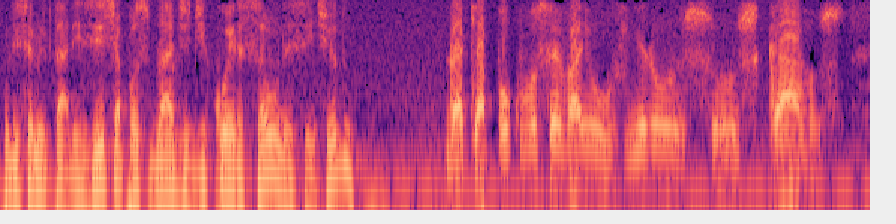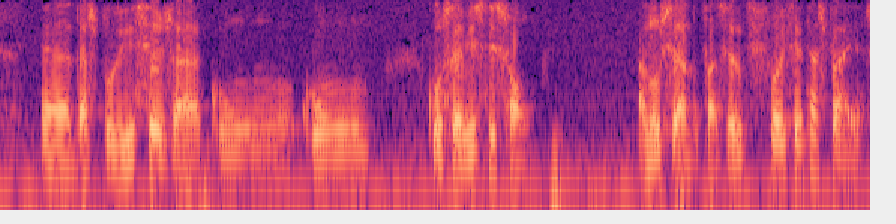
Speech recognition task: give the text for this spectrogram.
Polícia Militar. Existe a possibilidade de coerção nesse sentido? Daqui a pouco você vai ouvir os, os carros é, das polícias já com, com, com serviço de som anunciando, fazer o que foi feito nas praias.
